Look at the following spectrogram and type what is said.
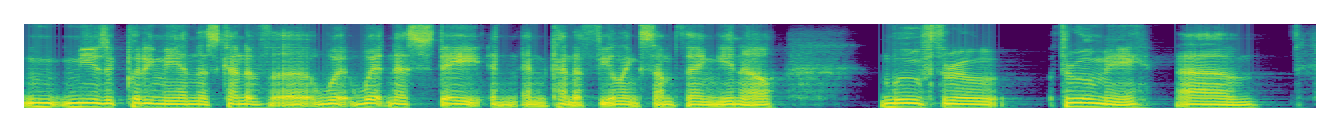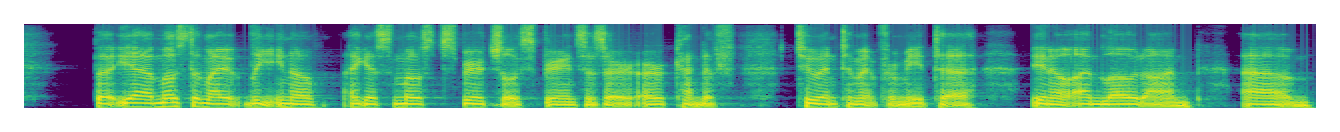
music putting me in this kind of uh, witness state and, and kind of feeling something, you know, move through through me. Um, but yeah, most of my, you know, I guess most spiritual experiences are are kind of too intimate for me to, you know, unload on. Um,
